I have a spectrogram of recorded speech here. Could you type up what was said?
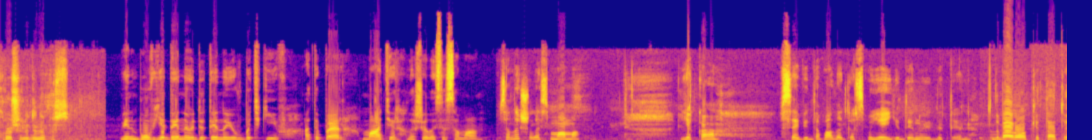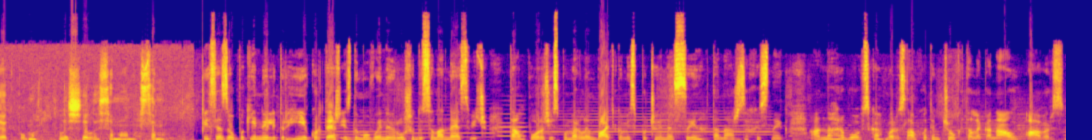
Хороша людина просто. Він був єдиною дитиною в батьків, а тепер матір лишилася сама. Залишилась мама, яка все віддавала для своєї єдиної дитини. Два роки тато як помер. Лишилася мама сама. Після заупокійної літургії кортеж із домовиною рушив до села Несвіч. Там поруч із померлим батьком і спочине син та наш захисник. Анна Грабовська, Мирослав Хотимчук, телеканал Аверс.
